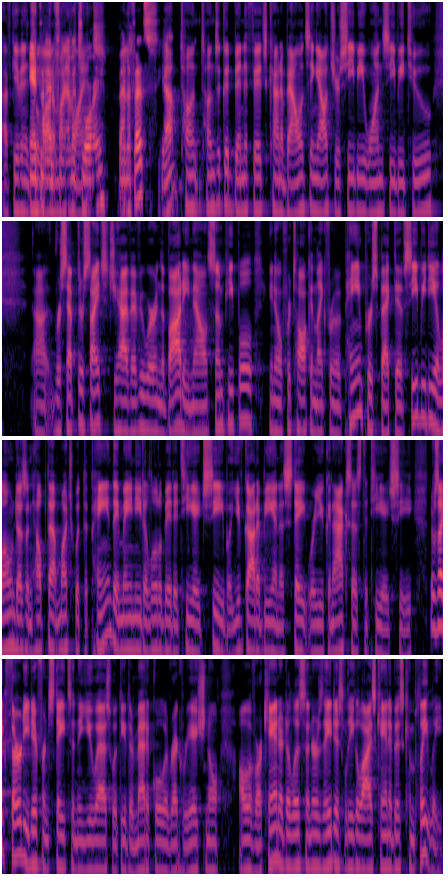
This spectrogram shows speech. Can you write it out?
I've given it to a lot of my clients. Benefits. Yeah, Ton, tons of good benefits. Kind of balancing out your CB1, CB2 uh, receptor sites that you have everywhere in the body. Now, some people, you know, if we're talking like from a pain perspective, CBD alone doesn't help that much with the pain. They may need a little bit of THC, but you've got to be in a state where you can access the THC. There's like 30 different states in the U.S. with either medical or recreational. All of our Canada listeners, they just legalize cannabis completely.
